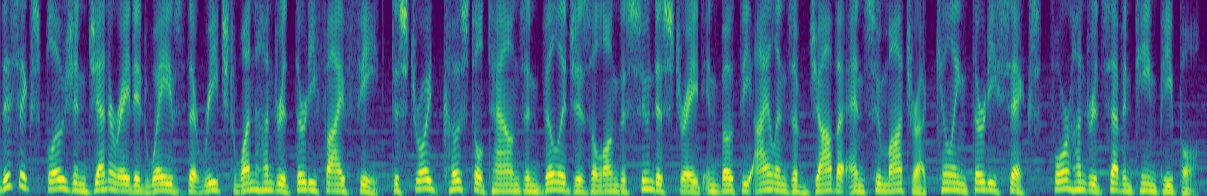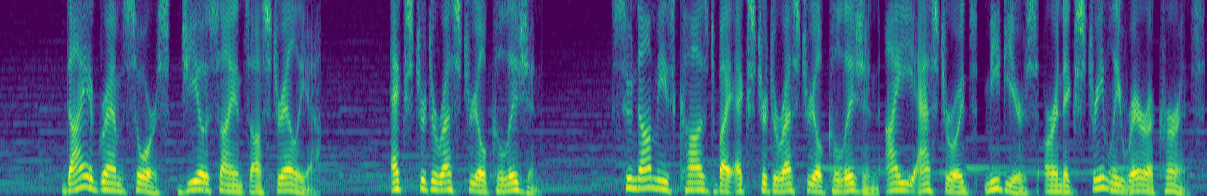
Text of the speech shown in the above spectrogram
This explosion generated waves that reached 135 feet, destroyed coastal towns and villages along the Sunda Strait in both the islands of Java and Sumatra, killing 36, 417 people. Diagram source, Geoscience Australia. Extraterrestrial collision. Tsunamis caused by extraterrestrial collision i.e. asteroids, meteors, are an extremely rare occurrence.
